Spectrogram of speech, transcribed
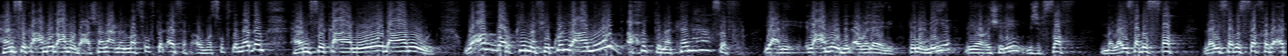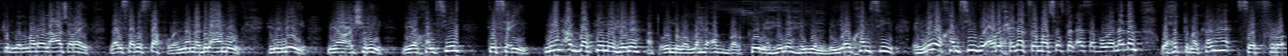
همسك عمود عمود. عشان اعمل مصفوفة الأسف أو مصفوفة الندم همسك عمود عمود. وأكبر قيمة في كل عمود أحط مكانها صفر. يعني العمود الأولاني هنا 100 120 مش في صف. ما ليس بالصف ليس بالصف باكد للمرة العاشرة أهي ليس بالصف وإنما بالعمود. هنا 100 120 150 90 مين أكبر قيمة هنا؟ هتقول لي والله أكبر قيمة هنا هي ال 150 ال 150 دي أروح هناك في مصفوفه الاسف والندم وأحط مكانها صفر.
